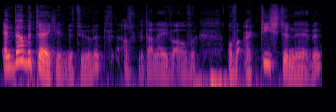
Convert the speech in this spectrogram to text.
En dat betekent natuurlijk, als we het dan even over, over artiesten hebben,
